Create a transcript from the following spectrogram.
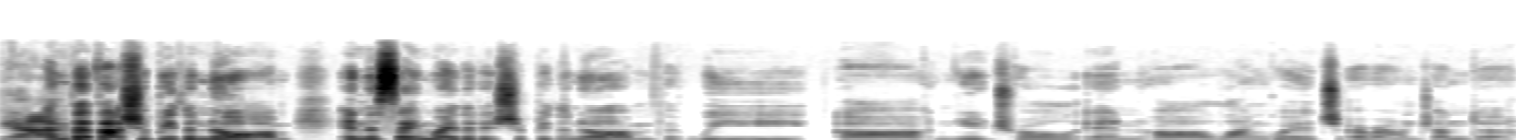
yeah. And that that should be the norm, in the same way that it should be the norm that we are neutral in our language around gender.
